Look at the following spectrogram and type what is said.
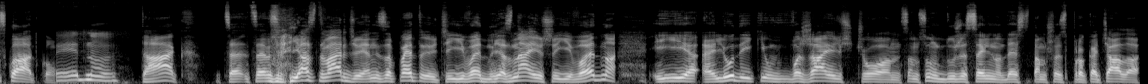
складку? Видно. Так, це, це вже я стверджую, я не запитую, чи її видно. Я знаю, що її видно. І е, люди, які вважають, що Samsung дуже сильно десь там щось прокачало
